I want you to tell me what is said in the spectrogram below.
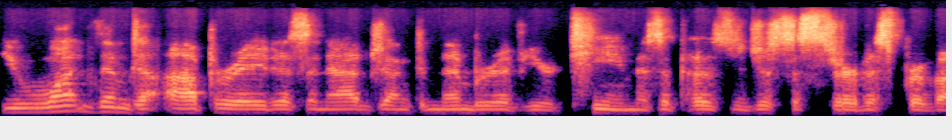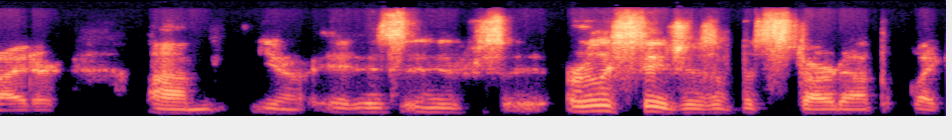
you want them to operate as an adjunct member of your team as opposed to just a service provider. Um, you know, it is early stages of a startup, like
